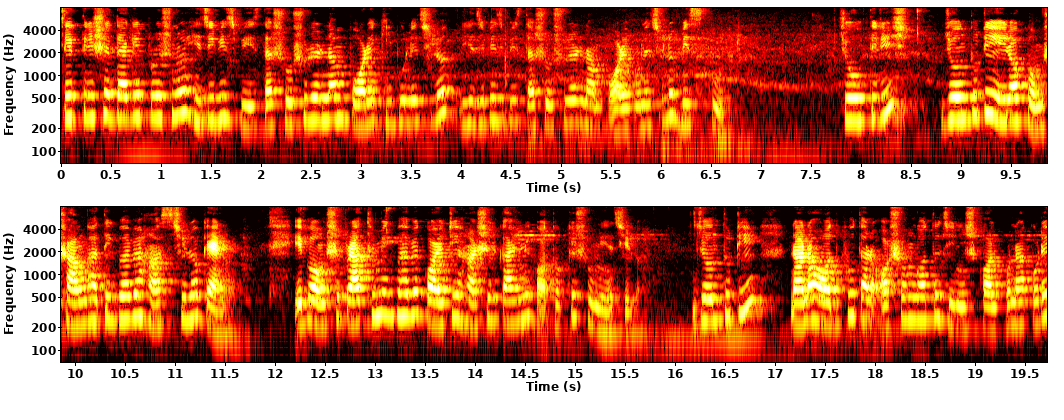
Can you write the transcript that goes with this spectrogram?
তেত্রিশের দাগের প্রশ্ন হিজিবিস বিস তার শ্বশুরের নাম পরে কি বলেছিল? হিজিবিস বিস তার শ্বশুরের নাম পরে বলেছিল বিস্কুট। চৌত্রিশ, জন্তুটি এইরকম সাংঘাতিকভাবে হাসছিল কেন? এবং সে প্রাথমিকভাবে কয়টি হাসির কাহিনী কথককে শুনিয়েছিল? জন্তুটি নানা অদ্ভুত আর অসঙ্গত জিনিস কল্পনা করে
